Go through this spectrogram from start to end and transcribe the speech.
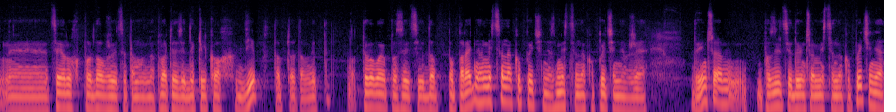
Е, Цей рух продовжується там на протязі декількох діб, тобто там від тилової позиції до попереднього місця накопичення, з місця накопичення вже до іншої позиції, до іншого місця накопичення,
